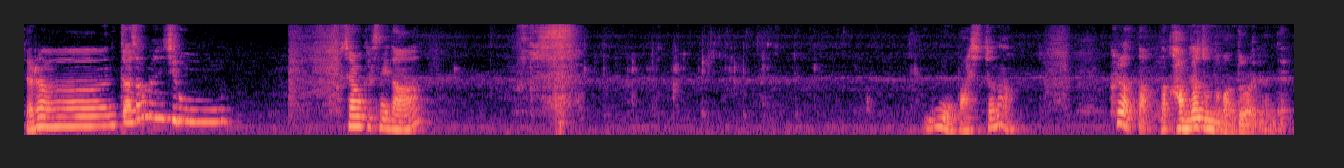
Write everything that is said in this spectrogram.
짜란 짜장면이지롱. 잘 먹겠습니다. 오 맛있잖아. 큰일 났다. 나 감자전도 만들어야 되는데.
